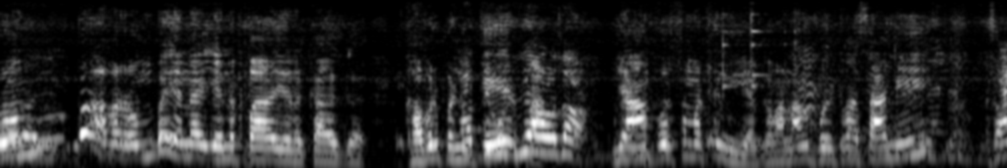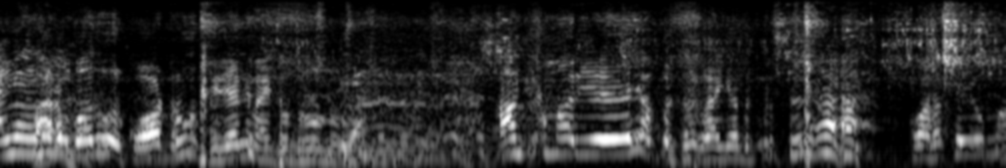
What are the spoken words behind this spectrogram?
ரொம்ப அவன் ரொம்ப என்ன என்ன பா எனக்கு கவர் பண்ணிட்டே அவ்வளவுதான். என் புருஷன் மட்டும் நீ எங்க வேணாலும் போயிட்டு வா சாமி. சாயங்காலம் வரும்போது ஒரு கோட்டரும் ஒரு பிரியாணி வாங்கிட்டு வந்துருவோம் அந்த மாதிரியே என் புருஷனுக்கு வாங்கி வந்து கொடுத்து குலத்தையுமா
